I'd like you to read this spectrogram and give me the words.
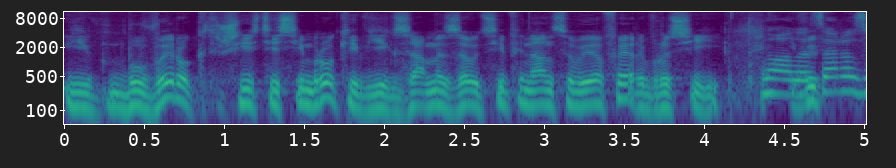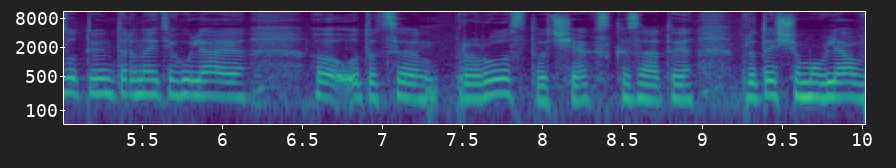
і був вирок 6,7 років їх саме за оці фінансові афери в Росії. Ну але ви- зараз от в інтернеті гуляє е, от оце пророцтво, чи як сказати, про те, що мовляв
